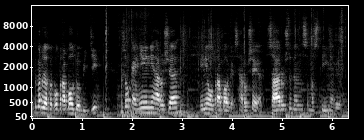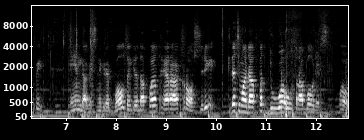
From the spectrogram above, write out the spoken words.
Kita baru dapat Ultra Ball 2 biji. So kayaknya ini harusnya ini Ultra Ball guys, harusnya ya. Seharusnya dan semestinya gitu. Tapi kayaknya enggak guys. Ini Great Ball dan kita dapat Hera Cross. Jadi kita cuma dapat dua Ultra Ball guys. Wow,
